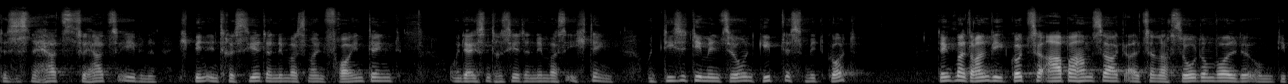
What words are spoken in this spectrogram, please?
das ist eine Herz-zu-Herz-Ebene. Ich bin interessiert an dem, was mein Freund denkt und er ist interessiert an dem, was ich denke. Und diese Dimension gibt es mit Gott. Denk mal dran, wie Gott zu Abraham sagt, als er nach Sodom wollte, um die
